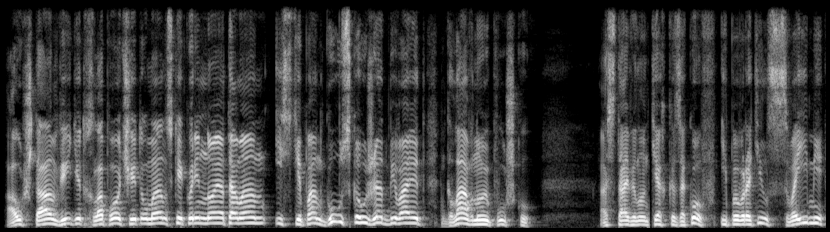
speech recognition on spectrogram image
а уж там видит хлопочет уманский коренной атаман, и Степан Гуско уже отбивает главную пушку. Оставил он тех казаков и поворотил своими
